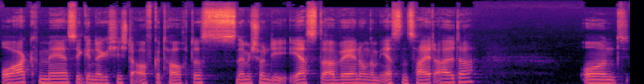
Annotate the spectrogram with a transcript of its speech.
Ork-mäßig in der Geschichte aufgetaucht ist, ist nämlich schon die erste Erwähnung im ersten Zeitalter. Und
